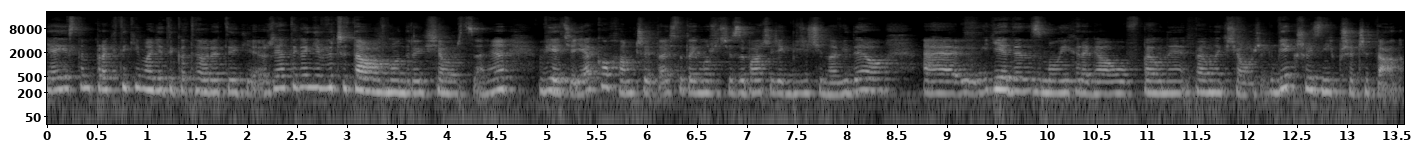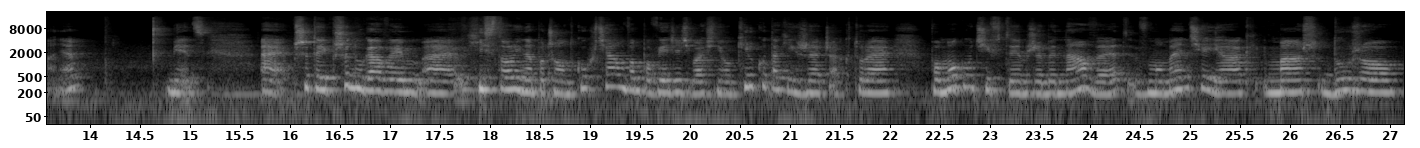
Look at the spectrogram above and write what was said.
ja jestem praktykiem, a nie tylko teoretykiem, że ja tego nie wyczytałam w mądrej książce, nie? Wiecie, ja kocham czytać, tutaj możecie zobaczyć, jak widzicie na wideo, e, jeden z moich regałów pełny, pełny książek. Większość z nich przeczytana, nie? Więc e, przy tej przydługawej historii na początku chciałam Wam powiedzieć właśnie o kilku takich rzeczach, które pomogą Ci w tym, żeby nawet w momencie, jak masz dużo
